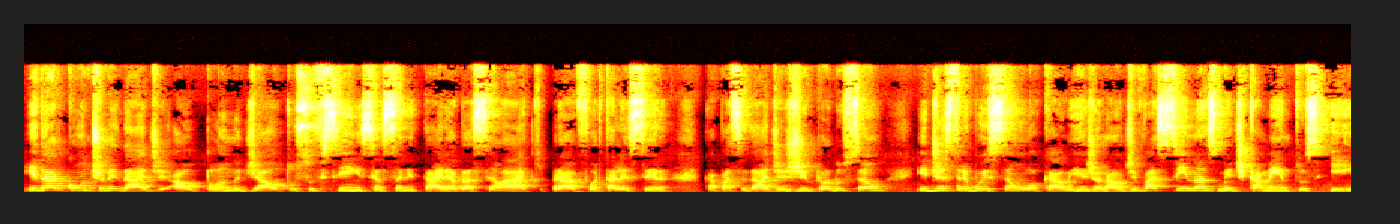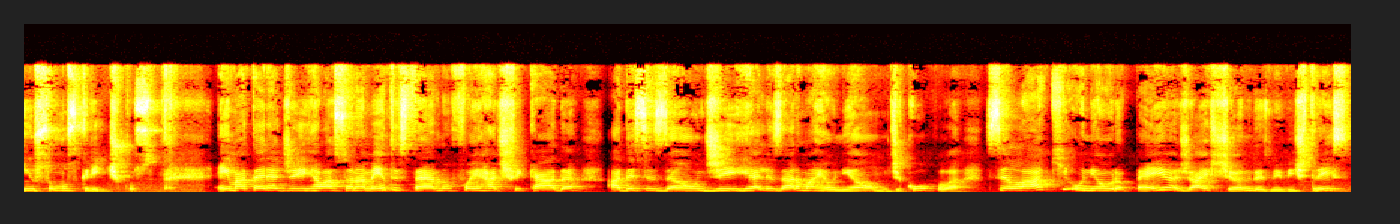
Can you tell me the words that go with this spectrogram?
e dar continuidade ao plano de autossuficiência sanitária da CELAC para fortalecer capacidades de produção e distribuição local e regional de vacinas, medicamentos e insumos críticos. Em matéria de relacionamento externo, foi ratificada a decisão de realizar uma reunião de cúpula CELAC União Europeia, já este ano, em 2023,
